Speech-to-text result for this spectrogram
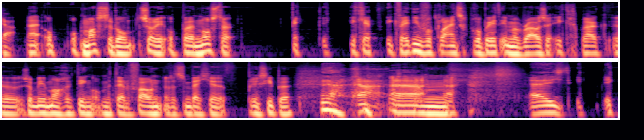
Ja. Eh, op, op Mastodon, sorry, op eh, Noster. Ik, ik, ik, heb, ik weet niet hoeveel clients geprobeerd in mijn browser. Ik gebruik zo min mogelijk dingen op mijn telefoon. Dat is een beetje principe. ja. Ja, ehm, eh, ik, ik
